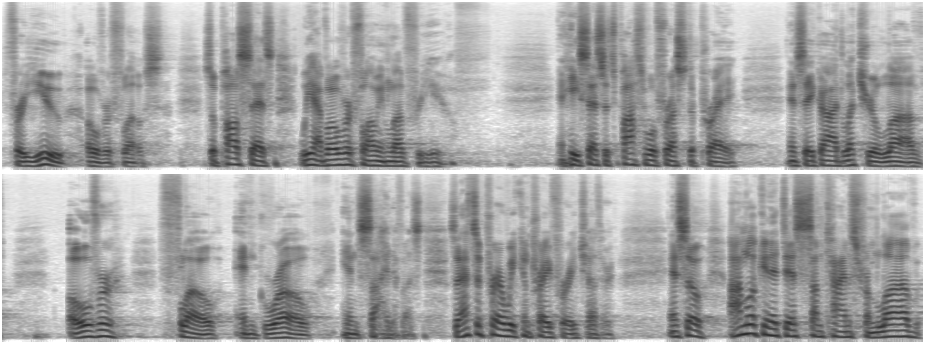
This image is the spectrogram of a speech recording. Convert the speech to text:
for you overflows. So Paul says, we have overflowing love for you. And he says it's possible for us to pray and say, God, let your love overflow and grow inside of us. So that's a prayer we can pray for each other. And so I'm looking at this sometimes from love.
